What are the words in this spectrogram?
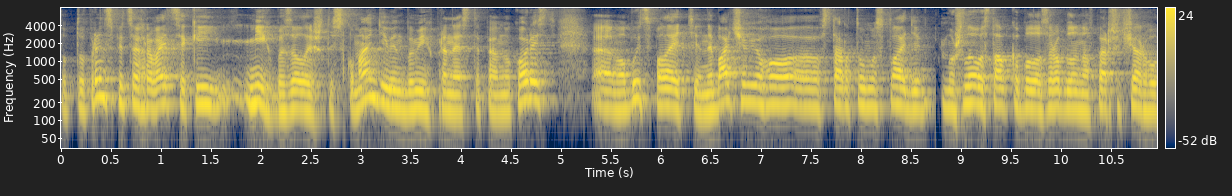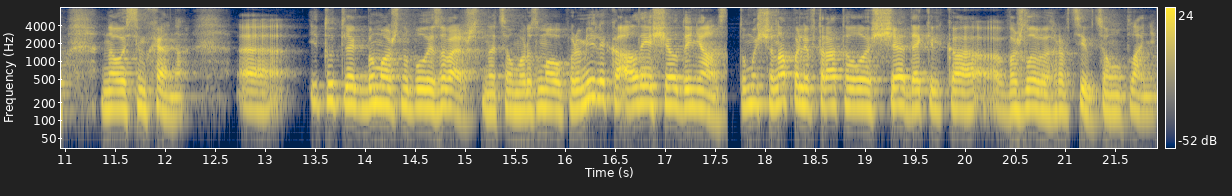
Тобто, в принципі, це гравець, який міг би залишитись в команді, він би міг принести певну користь. Е, Мабуть, Спалетті не бачив його е, в стартовому складі. Можливо, ставка була зроблена в першу чергу на Осімхена. І тут якби можна було і завершити на цьому розмову про Міліка, але є ще один нюанс, тому що Наполі втратило ще декілька е, важливих гравців в цьому плані.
